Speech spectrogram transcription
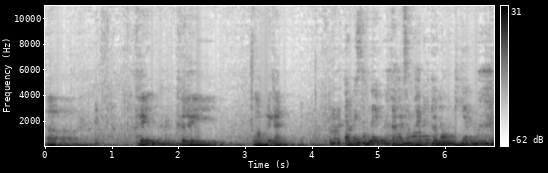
เอ่อเคยเคยร้องด้วยกัน แต่ไม่สำเร็จนะคะแต่ไม่สำเร็จพาะว่ามันร้องเพี้ยนมาก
